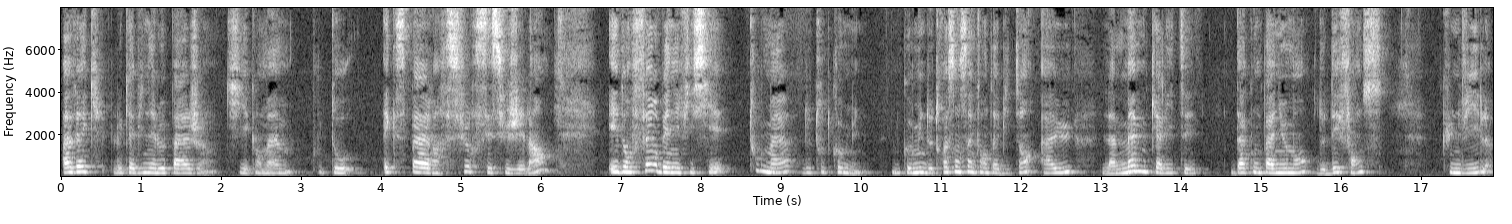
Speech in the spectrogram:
avec le cabinet Lepage, qui est quand même plutôt expert sur ces sujets-là et d'en faire bénéficier tout maire de toute commune. Une commune de 350 habitants a eu la même qualité d'accompagnement, de défense qu'une ville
